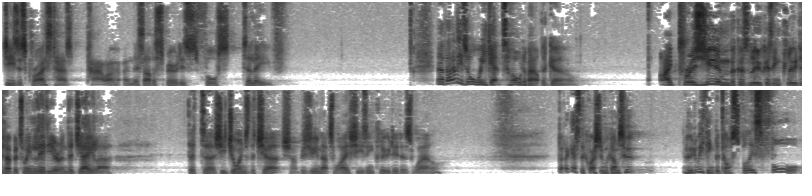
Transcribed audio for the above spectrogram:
Jesus Christ has power and this other spirit is forced to leave. Now that is all we get told about the girl. I presume because Luke has included her between Lydia and the jailer, that uh, she joins the church. I presume that's why she's included as well. But I guess the question becomes who, who do we think the gospel is for?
